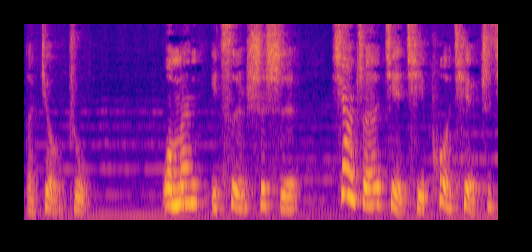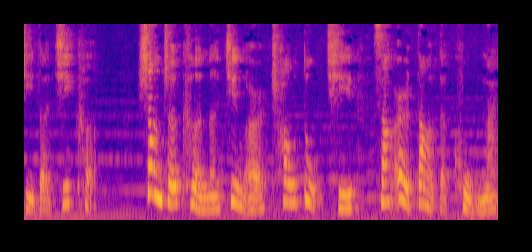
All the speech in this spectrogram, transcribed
的救助，我们一次施食，下者解其迫切之极的饥渴，上者可能进而超度其三二道的苦难。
